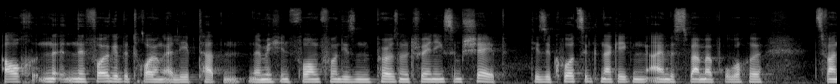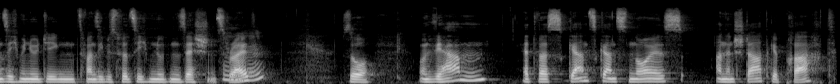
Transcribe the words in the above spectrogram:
auch eine Folgebetreuung erlebt hatten, nämlich in Form von diesen Personal Trainings im Shape. Diese kurzen, knackigen, ein bis zweimal pro Woche 20-minütigen, 20 bis 40 Minuten Sessions, mhm. right? So. Und wir haben etwas ganz, ganz Neues an den Start gebracht,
